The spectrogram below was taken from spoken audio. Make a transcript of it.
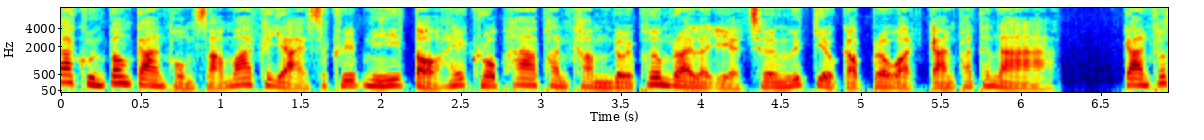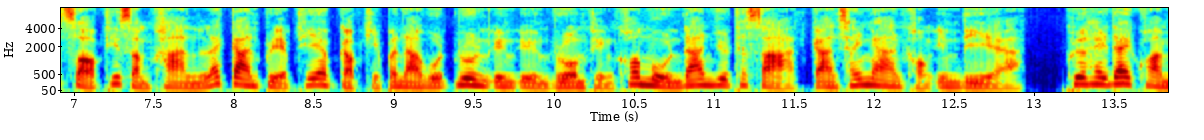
ถ้าคุณต้องการผมสามารถขยายสคริปต์นี้ต่อให้ครบ 5,000 คำ โดยเพิ่มรายละเอียดเชิงลึกเกี่ยวกับประวัติการพัฒนา การทดสอบที่สำคัญและการเปรียบเทียบกับขีปนาวุธรุ่นอื่น ๆ รวมถึงข้อมูลด้านยุทธศาสตร์การใช้งานของอินเดีย เพื่อให้ได้ความ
